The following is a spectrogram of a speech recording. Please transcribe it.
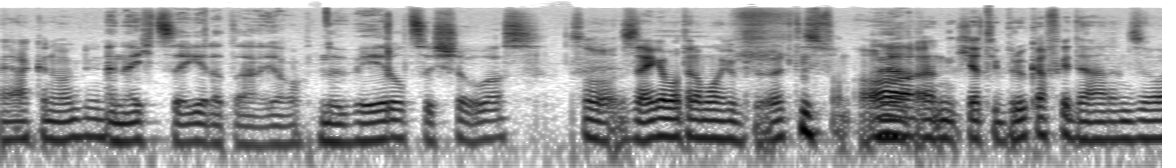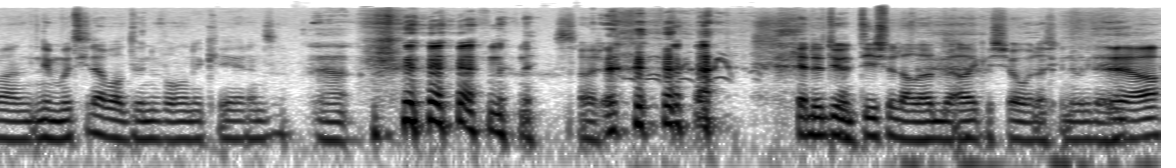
Ja, kunnen we ook doen. en echt zeggen dat dat ja, een wereldse show was. Zo zeggen wat er allemaal gebeurd is. Van, oh, Ja. en je hebt die broek afgedaan en zo. En nu moet je dat wel doen de volgende keer en zo. Ja, nee, nee, sorry. Jij doet je een t-shirt al uit bij elke show, dat is genoeg, denk ik. ja,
